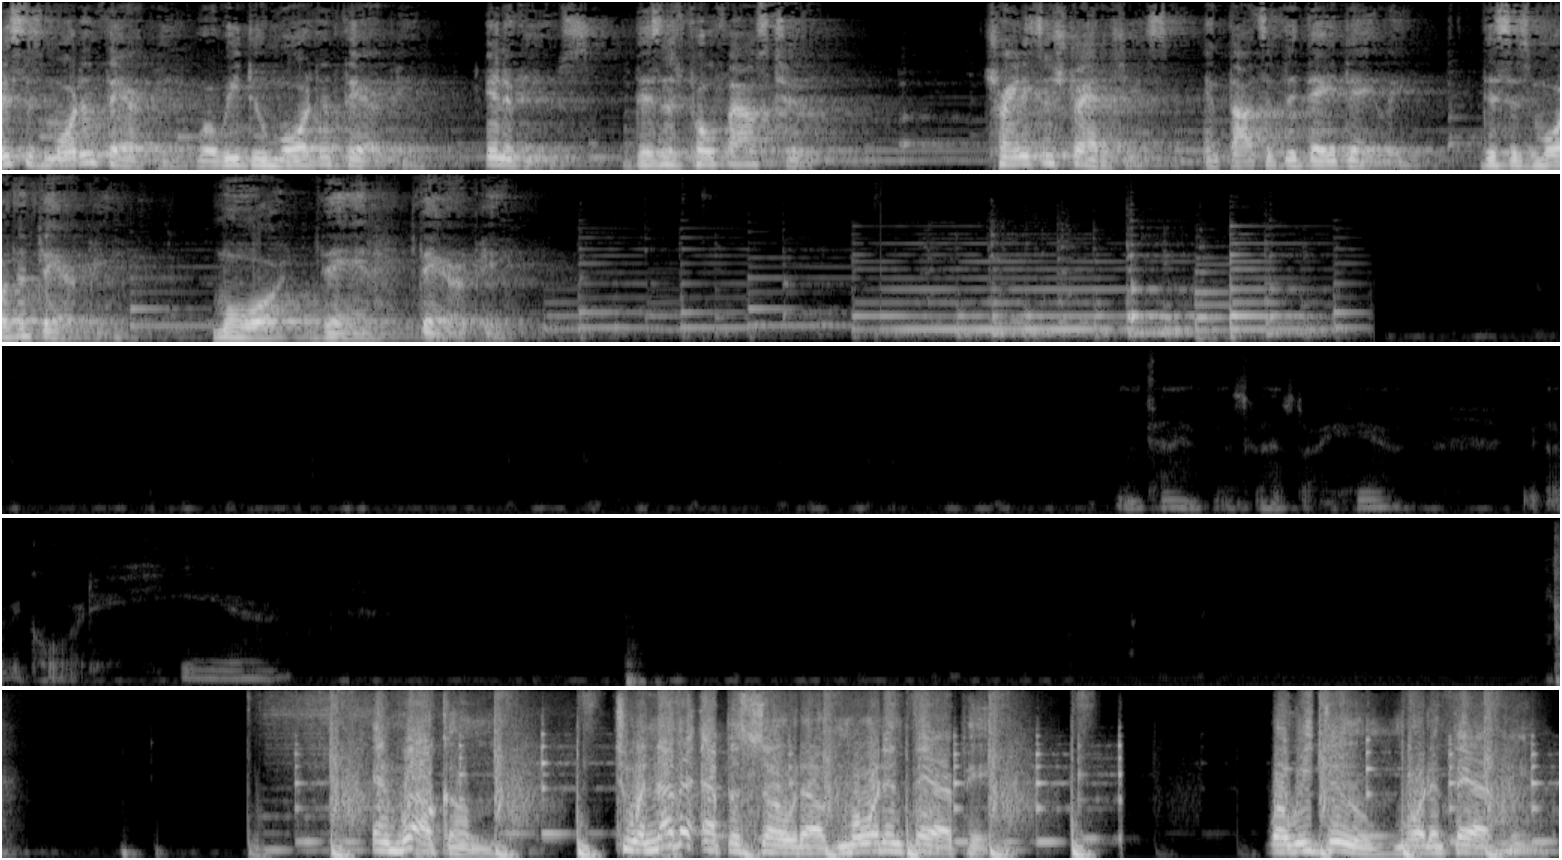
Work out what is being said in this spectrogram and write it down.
This is More Than Therapy, where we do more than therapy. Interviews, business profiles too, trainings and strategies, and thoughts of the day daily. This is More Than Therapy. More than therapy. Let's go ahead and start here. We're going to record here. And welcome to another episode of More Than Therapy, where we do more than therapy.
